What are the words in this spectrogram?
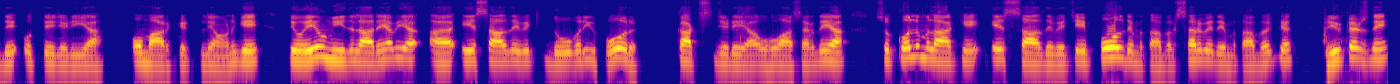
ਦੇ ਉੱਤੇ ਜਿਹੜੀ ਆ, ਉਹ ਮਾਰਕੀਟ ਲਿਆਉਣਗੇ। ਤੇ ਉਹ ਇਹ ਉਮੀਦ ਲਾ ਰਹੇ ਆ ਵੀ ਇਸ ਸਾਲ ਦੇ ਵਿੱਚ ਦੋ ਵਾਰੀ ਹੋਰ ਕੱਟਸ ਜਿਹੜੇ ਆ ਉਹ ਆ ਸਕਦੇ ਆ। ਸੋ ਕੁੱਲ ਮਿਲਾ ਕੇ ਇਸ ਸਾਲ ਦੇ ਵਿੱਚ ਇਹ ਪੋਲ ਦੇ ਮੁਤਾਬਕ, ਸਰਵੇ ਦੇ ਮੁਤਾਬਕ ਰੀਟਰਸ ਦੇ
